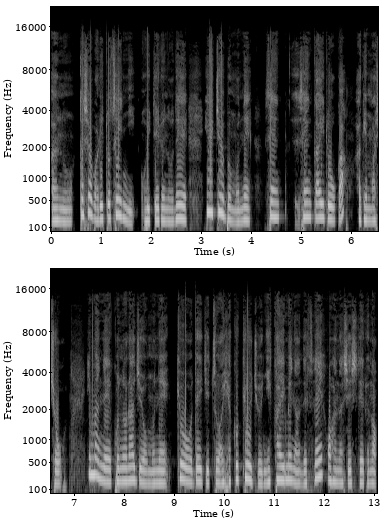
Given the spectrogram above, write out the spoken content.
あの、私は割と1000に置いてるので、YouTube もね、1000, 1000回動画上げましょう。今ね、このラジオもね、今日で実は192回目なんですね、お話ししてるの。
